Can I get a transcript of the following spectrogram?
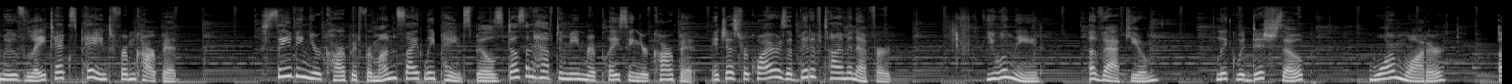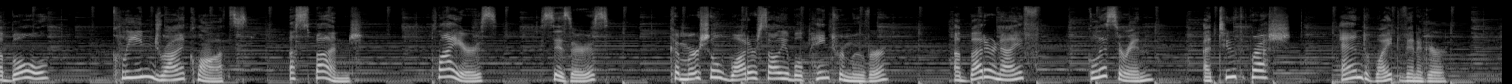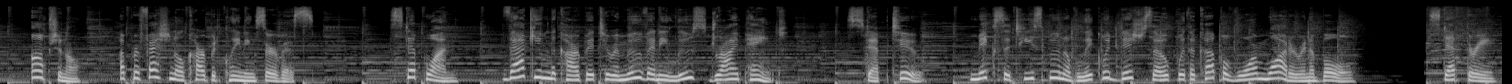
remove latex paint from carpet. Saving your carpet from unsightly paint spills doesn't have to mean replacing your carpet. It just requires a bit of time and effort. You will need a vacuum, liquid dish soap, warm water, a bowl, clean dry cloths, a sponge, pliers, scissors, commercial water-soluble paint remover, a butter knife, glycerin, a toothbrush, and white vinegar. Optional, a professional carpet cleaning service. Step 1. Vacuum the carpet to remove any loose, dry paint. Step 2. Mix a teaspoon of liquid dish soap with a cup of warm water in a bowl. Step 3.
